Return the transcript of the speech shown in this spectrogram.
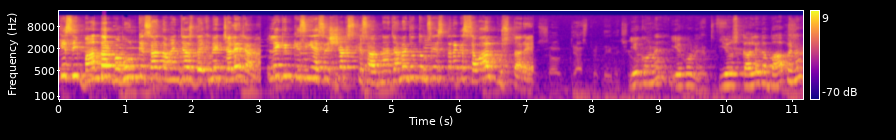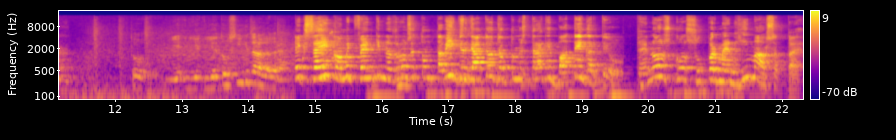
किसी बांदर बबून के साथ अवेंजर्स देखने चले जाना, लेकिन किसी ऐसे शख्स के साथ ना जाना जो तुमसे इस तरह के सवाल पूछता रहे। ये कौन है? ये कौन है? ये उस काले का बाप है ना? तो ये ये ये तो उसी की तरह लग रहा है। एक सही कॉमिक फ़ैन की नज़रों से तुम तभी गिर जाते हो जब तुम इस बातें करते हो। थेनोस को सुपरमैन ही मार सकता है।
